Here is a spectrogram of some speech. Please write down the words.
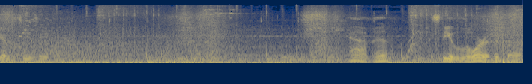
Because it's easy? Yeah, man. It's the allure of it, though.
